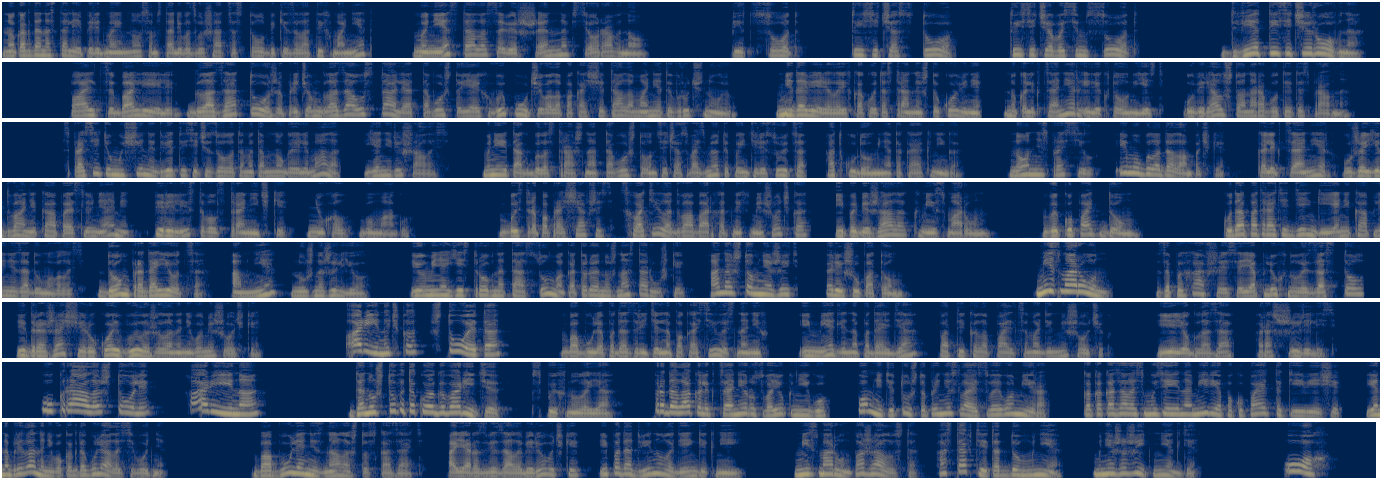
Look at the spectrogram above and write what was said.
Но когда на столе перед моим носом стали возвышаться столбики золотых монет, мне стало совершенно все равно. Пятьсот, тысяча сто, тысяча восемьсот, две тысячи ровно. Пальцы болели, глаза тоже, причем глаза устали от того, что я их выпучивала, пока считала монеты вручную. Не доверила их какой-то странной штуковине, но коллекционер или кто он есть, уверял, что она работает исправно. Спросить у мужчины две тысячи золотом это много или мало, я не решалась. Мне и так было страшно от того, что он сейчас возьмет и поинтересуется, откуда у меня такая книга. Но он не спросил, ему было до лампочки. Коллекционер, уже едва не капая слюнями, перелистывал странички, нюхал бумагу. Быстро попрощавшись, схватила два бархатных мешочка и побежала к мисс Марун. Выкупать дом. Куда потратить деньги, я ни капли не задумывалась. Дом продается, а мне нужно жилье. И у меня есть ровно та сумма, которая нужна старушке. А на что мне жить, решу потом. «Мисс Марун!» Запыхавшаяся, я плюхнулась за стол и дрожащей рукой выложила на него мешочки. «Ариночка, что это?» Бабуля подозрительно покосилась на них и, медленно подойдя, потыкала пальцем один мешочек. Ее глаза расширились. «Украла, что ли? Арина!» «Да ну что вы такое говорите?» – вспыхнула я. «Продала коллекционеру свою книгу, Помните ту, что принесла из своего мира? Как оказалось, музей иномирья покупает такие вещи. Я набрела на него, когда гуляла сегодня. Бабуля не знала, что сказать, а я развязала веревочки и пододвинула деньги к ней. «Мисс Марун, пожалуйста, оставьте этот дом мне. Мне же жить негде». «Ох,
